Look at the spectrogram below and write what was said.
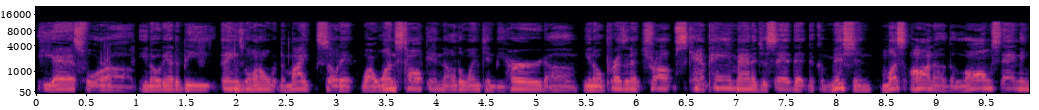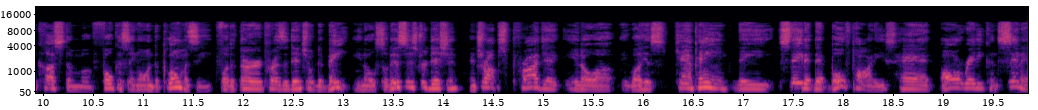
he asked for, uh, you know, there to be things going on with the mic so that while one's talking, the other one can be heard. Uh, you know, President Trump's campaign manager said that the commission must honor the long-standing custom of focusing on diplomacy for the third presidential debate. You know, so this is tradition and Trump's project, you know, uh, well, his campaign, they stated that both parties had already consented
